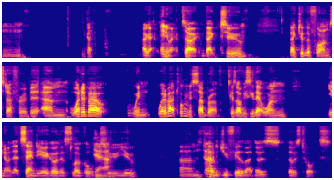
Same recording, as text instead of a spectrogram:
mm, okay. Okay. Anyway, sorry. Back to back to the forum stuff for a bit. Um, what about when? What about talking to Subrob? Because obviously that one, you know, that's San Diego, that's local yeah. to you. Um, so, how did you feel about those those talks?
